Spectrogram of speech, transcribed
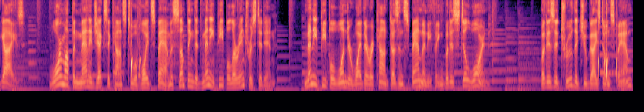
guys. Warm up and manage X accounts to avoid spam is something that many people are interested in. Many people wonder why their account doesn't spam anything but is still warned. But is it true that you guys don't spam?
